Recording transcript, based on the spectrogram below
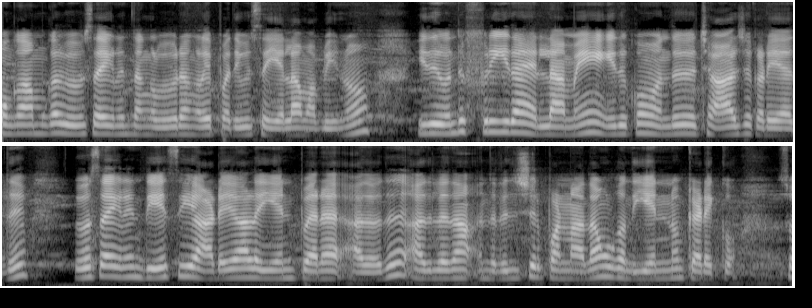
முகாம்கள் விவசாயிகளின் தங்கள் விவரங்களை பதிவு செய்யலாம் அப்படின்னும். இது வந்து ஃப்ரீ தான் எல்லாமே. இதுக்கும் வந்து சார்ஜ் கிடையாது. விவசாயிகளின் தேசிய அடையாள எண் பெற அதாவது அதில் தான் அந்த ரிஜிஸ்டர் பண்ணால் தான் உங்களுக்கு அந்த எண்ணும் கிடைக்கும். ஸோ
